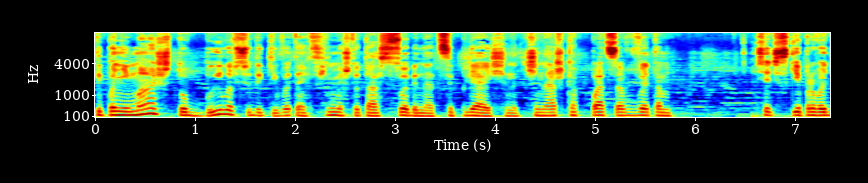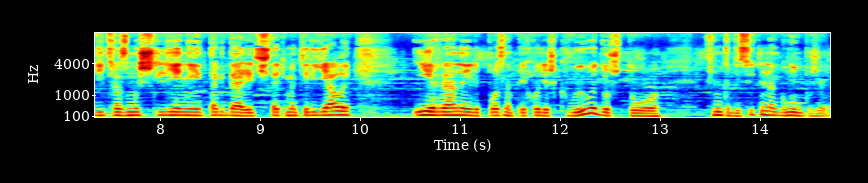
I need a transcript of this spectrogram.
ты понимаешь, что было все-таки в этом фильме что-то особенное, цепляющее, начинаешь копаться в этом, всячески проводить размышления и так далее, читать материалы, и рано или поздно приходишь к выводу, что фильм-то действительно глубже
